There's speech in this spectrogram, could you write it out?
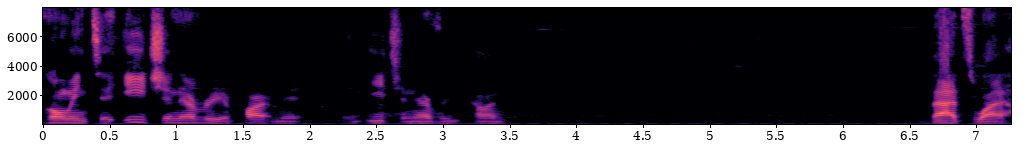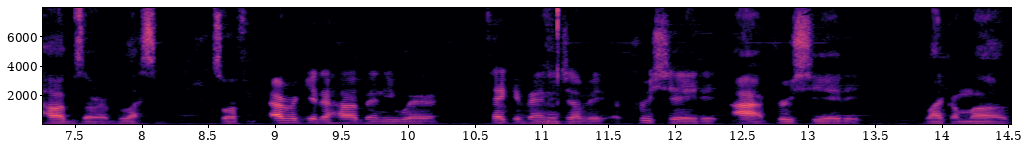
going to each and every apartment in each and every condo. That's why hubs are a blessing. So if you ever get a hub anywhere, take advantage of it, appreciate it. I appreciate it like a mug,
